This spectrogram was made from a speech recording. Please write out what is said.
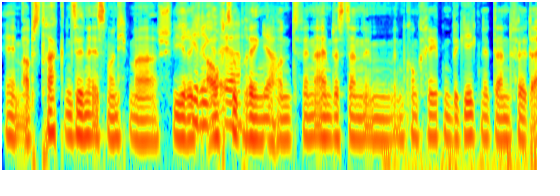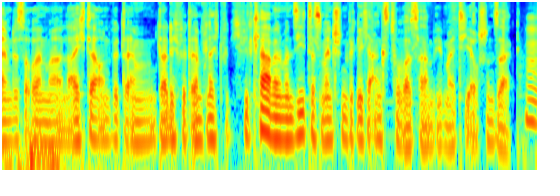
im abstrakten Sinne ist manchmal schwierig aufzubringen. ja. Ja. Und wenn einem das dann im, im Konkreten begegnet, dann fällt einem das auch einmal leichter und wird einem, dadurch wird einem vielleicht wirklich viel klar, wenn man sieht, dass Menschen wirklich Angst vor was haben, wie Maiti auch schon sagt. Hm.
